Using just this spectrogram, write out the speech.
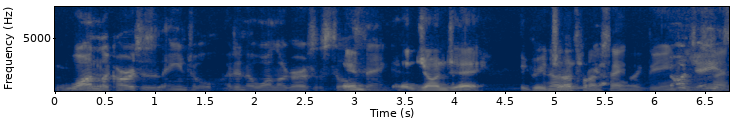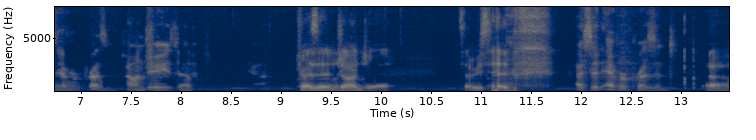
Juan uh, Lagares is an angel. I didn't know Juan Lagares is still and a thing. and John Jay the great No, John that's Jay. what I'm saying. Like the John Jay is ever present. John Jay of is depth. President John Jay is that what he said I said ever present. uh,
